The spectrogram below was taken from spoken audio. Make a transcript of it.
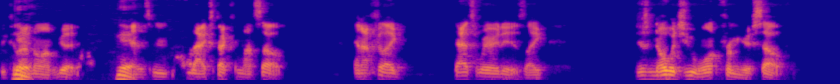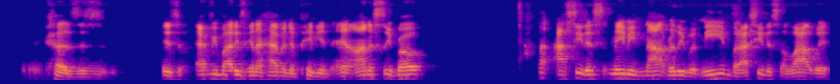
because I know I'm good Yeah. and it's what I expect from myself. And I feel like that's where it is. Like, just know what you want from yourself because is is everybody's gonna have an opinion. And honestly, bro, I- I see this maybe not really with me, but I see this a lot with.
